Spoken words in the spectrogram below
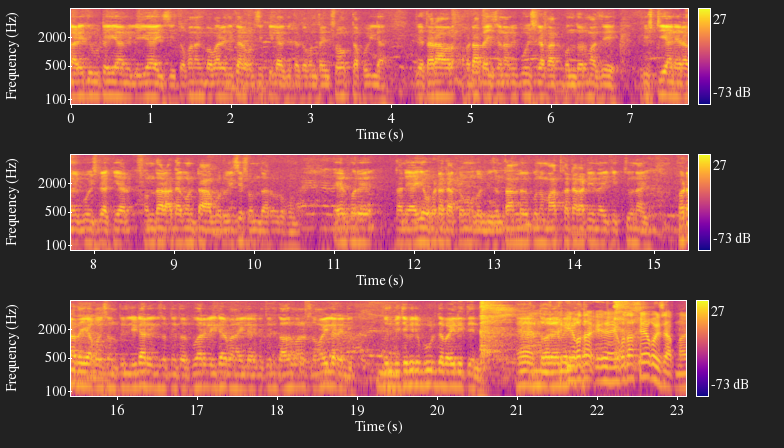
গাড়ি দিয়ে উঠাইয়া আমি লইয়া আইছি। তখন আমি বাবার অধিকার করছি, কি লাগিতা তখন তাই সবটা কইলা, যে তারা হঠাৎ আইছেন আমি বইস রাখাত বন্ধর মাঝে। বৃষ্টি আনের আমি বইস রাখি আর সন্ধ্যার আধা ঘণ্টা আবার রয়েছে সন্ধ্যার ওরকম। এরপরে তানে আইয়াও হঠাৎ আক্রমণ করে দিয়েছেন তার লগে কোনো মাত কাটাকাটি নাই কিচ্ছু নাই। হঠাৎ আইয়া কইছেন তুই লিডার হয়ে গেছো তুই তোর কুয়ারে লিডার বানাইলে নি তুই গাঁর মানুষ জমাইলা রেনি তুই বিজেপির বুট দেবাইলি তিন হ্যাঁ তোর এই কথা এই কথা কে কইছে আপনার?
